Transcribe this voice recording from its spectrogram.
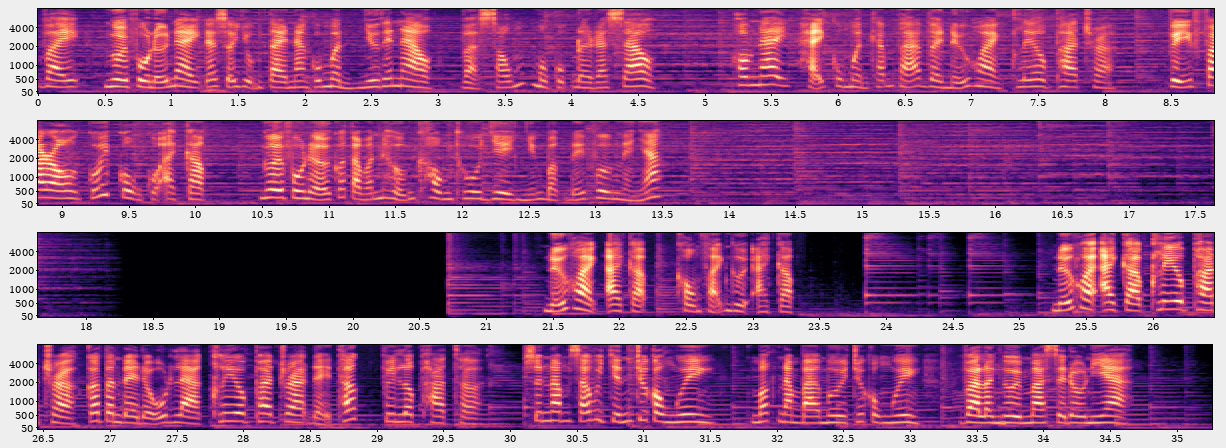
Vậy, người phụ nữ này đã sử dụng tài năng của mình như thế nào và sống một cuộc đời ra sao? Hôm nay, hãy cùng mình khám phá về nữ hoàng Cleopatra, vị pharaoh cuối cùng của Ai Cập. Người phụ nữ có tầm ảnh hưởng không thua gì những bậc đế vương này nhé. Nữ hoàng Ai Cập không phải người Ai Cập. Nữ hoàng Ai Cập Cleopatra có tên đầy đủ là Cleopatra đệ thất Philopater, sinh năm 69 trước công nguyên, mất năm 30 trước công nguyên và là người Macedonia.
